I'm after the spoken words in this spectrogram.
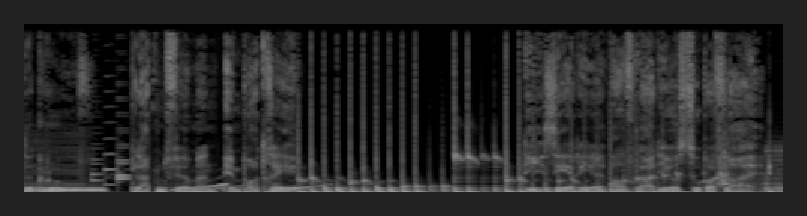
the Groove. Plattenfirmen im Porträt. Die Serie auf Radio Superfly.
